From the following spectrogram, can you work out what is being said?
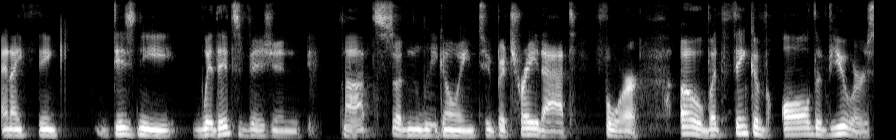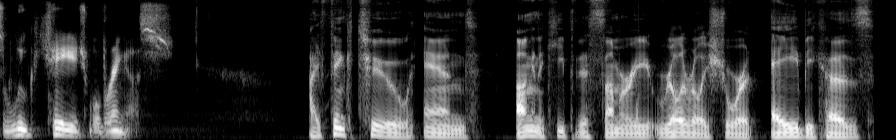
and I think Disney, with its vision, not suddenly going to betray that for, oh, but think of all the viewers Luke Cage will bring us. I think too, and I'm going to keep this summary really, really short. A, because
